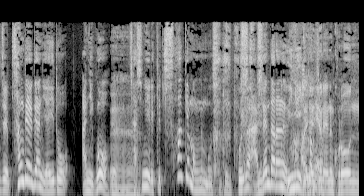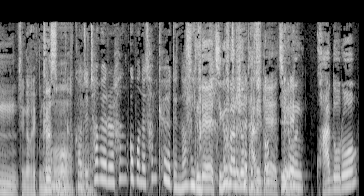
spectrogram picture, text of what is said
이제 상대에 대한 예의도 아니고 예. 자신이 이렇게 추하게 먹는 모습을 보이면 안 된다는 의미이기도 아, 해요. 예전에는 그런 생각을 했군요. 그렇습니다. 어떡하지? 참외를 한꺼번에 삼켜야 되나? 근데 지금과는 좀? 다르게 지금은 과도로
